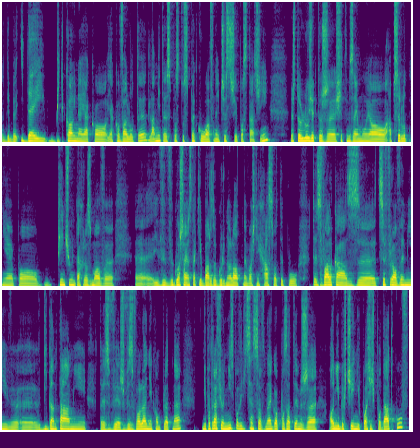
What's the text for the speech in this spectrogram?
gdyby idei bitcoina jako, jako waluty. Dla mnie to jest po prostu spekuła w najczystszej postaci. Zresztą ludzie, którzy się tym zajmują, absolutnie po pięciu minutach rozmowy wygłaszając takie bardzo górnolotne właśnie hasła typu to jest walka z cyfrowymi e, gigantami, to jest wiesz, wyzwolenie kompletne. Nie potrafią nic powiedzieć sensownego poza tym, że oni by chcieli nie płacić podatków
